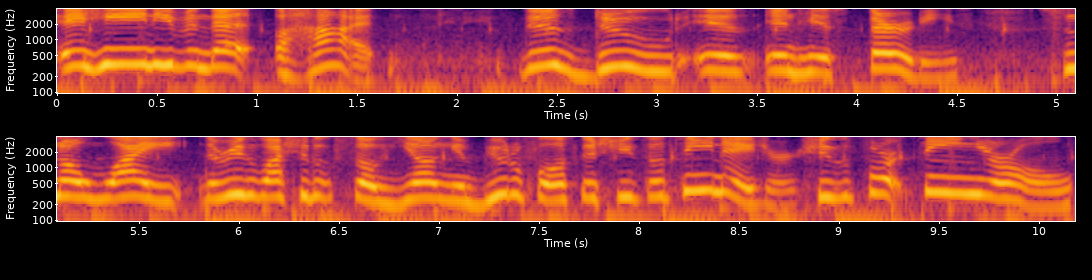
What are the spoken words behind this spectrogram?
and he ain't even that hot. This dude is in his 30s. Snow White, the reason why she looks so young and beautiful is because she's a teenager. She's a 14 year old.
